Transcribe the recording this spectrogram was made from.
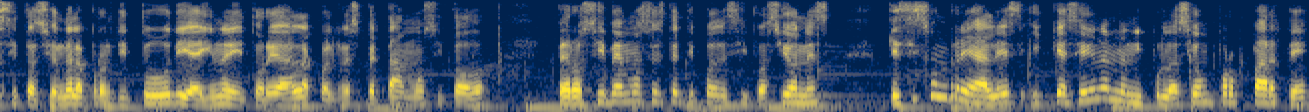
situación de la prontitud y hay una editorial a la cual respetamos y todo, pero sí vemos este tipo de situaciones que sí son reales y que sí hay una manipulación por parte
